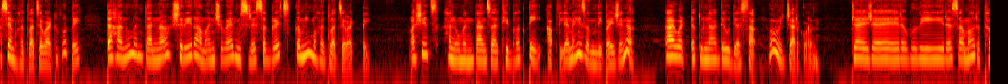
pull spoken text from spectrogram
असे महत्त्वाचे वाटत होते तर हनुमंतांना श्रीरामांशिवाय दुसरे सगळेच कमी महत्त्वाचे वाटते. अशीच हनुमंतांसारखी भक्ती आपल्यालाही जमली पाहिजे ना? काय वाटतं तुला? ते उद्या सांग हो विचार करून. जय जय रघुवीर समर्थ.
